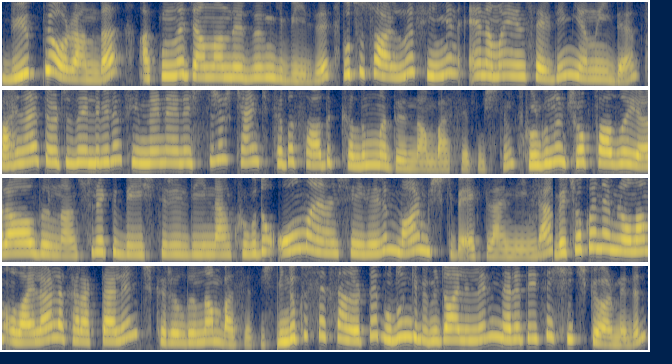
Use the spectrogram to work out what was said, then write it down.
büyük bir oranda aklımda canlandırdığım gibiydi. Bu tutarlılığı filmin en ama en sevdiğim yanıydı. Fahrenheit 451'in filmlerini eleştirirken kitaba sadık kalınmadığından bahsetmiştim. Kurgunun çok fazla yara aldığından, sürekli değiştirildiğinden, kurguda olmayan şeylerin varmış gibi eklendiğinden ve çok önemli olan olaylarla karakterlerin çıkarıldığından bahsetmiştim. 1984'te bunun gibi müdahaleleri neredeyse hiç görmedim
